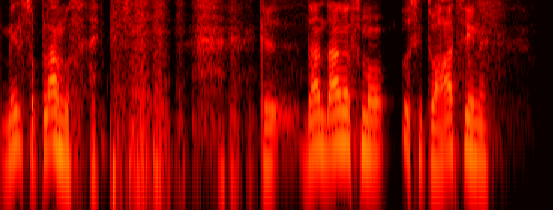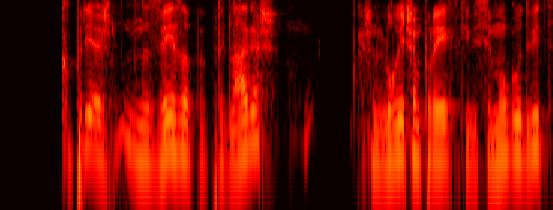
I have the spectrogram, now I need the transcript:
imeli so plan vsaj. Dan danes smo v situaciji, ne, ko priješ na zvezo, pa predlagaš kakšen logičen projekt, ki bi se mogel odviti,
